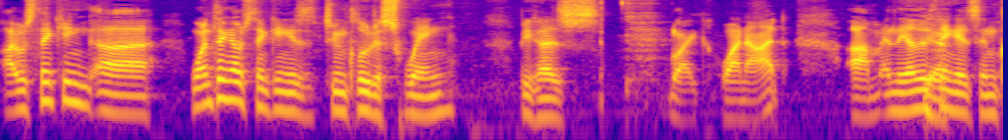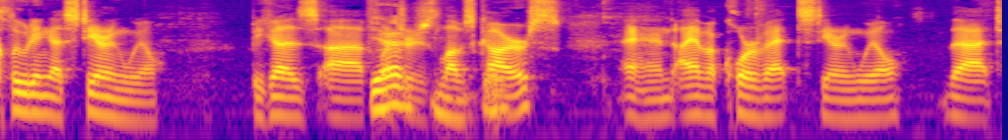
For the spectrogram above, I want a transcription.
I was thinking uh, one thing I was thinking is to include a swing because, like, why not? Um, and the other Yeah. thing is including a steering wheel because uh, Yeah. Fletcher just loves cars, and I have a Corvette steering wheel that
